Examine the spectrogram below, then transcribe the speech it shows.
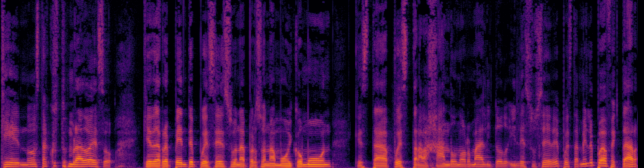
que no está acostumbrado a eso, que de repente pues es una persona muy común, que está pues trabajando normal y todo, y le sucede, pues también le puede afectar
